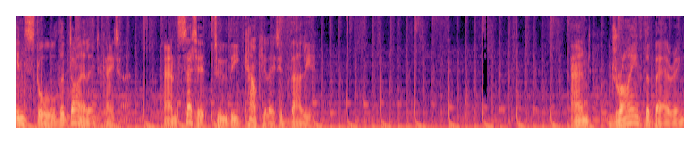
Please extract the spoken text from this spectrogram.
Install the dial indicator and set it to the calculated value. And drive the bearing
